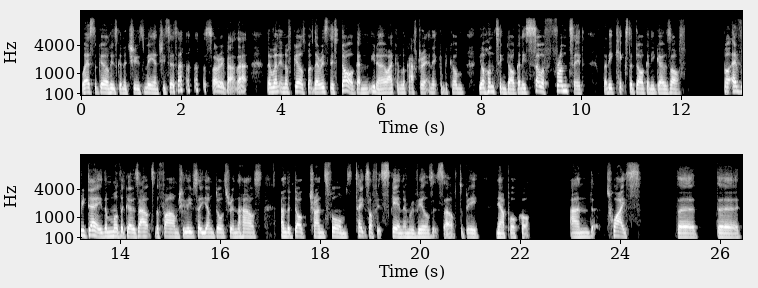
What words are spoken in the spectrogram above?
where's the girl who's going to choose me? And she says, sorry about that. There weren't enough girls, but there is this dog and, you know, I can look after it and it can become your hunting dog. And he's so affronted that he kicks the dog and he goes off. But every day the mother goes out to the farm. She leaves her young daughter in the house and the dog transforms, takes off its skin and reveals itself to be Nyapoko. And twice the the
